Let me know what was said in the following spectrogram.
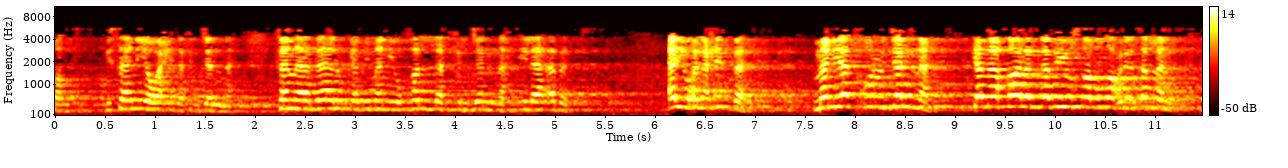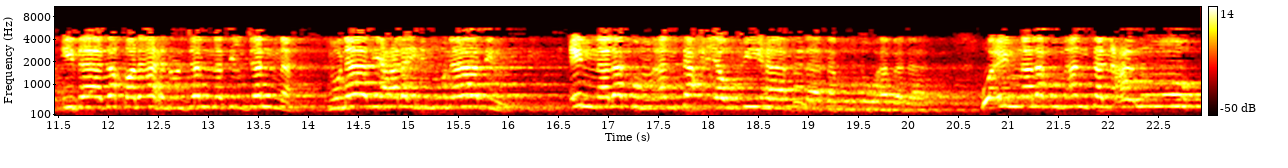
قط. بثانية واحدة في الجنة. فما بالك بمن يخلد في الجنة إلى أبد؟ أيها الأحبة من يدخل الجنة كما قال النبي صلى الله عليه وسلم إذا دخل أهل الجنة الجنة ينادي عليهم مناد إن لكم أن تحيوا فيها فلا تموتوا أبدا وإن لكم أن تنعموا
